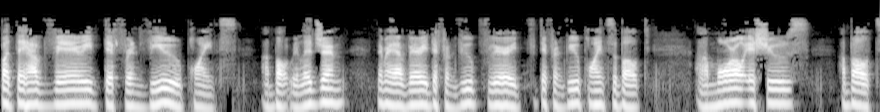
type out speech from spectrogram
but they have very different viewpoints about religion. They may have very different view, very different viewpoints about uh, moral issues, about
